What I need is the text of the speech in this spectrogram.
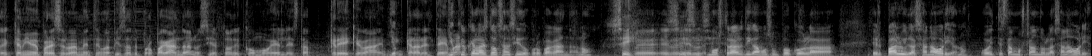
eh, que a mí me parece realmente una pieza de propaganda, ¿no es cierto? De cómo él está, cree que va a Yo- encarar el tema. Yo creo que las dos han sido propaganda, ¿no? Sí, Eh, el, sí, el sí, sí. mostrar, digamos, un poco la, el palo y la zanahoria, ¿no? Hoy te está mostrando la zanahoria,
